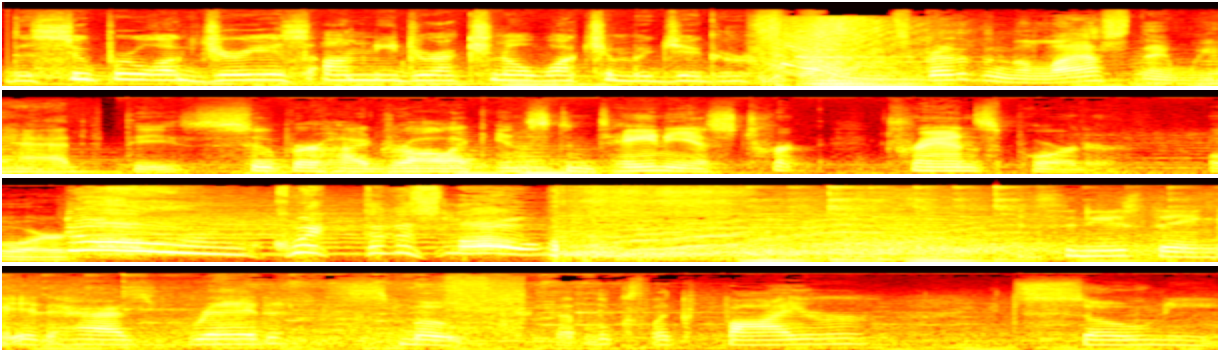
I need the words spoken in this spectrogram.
The super luxurious omnidirectional watchamajigger. It's better than the last name we had. the super hydraulic instantaneous tr- transporter, or No! Quick to the slow! It's the neatest thing. It has red smoke that looks like fire. It's so neat.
